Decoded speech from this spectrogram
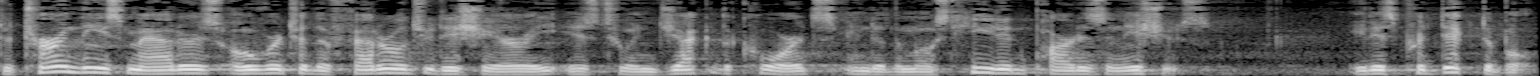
To turn these matters over to the federal judiciary is to inject the courts into the most heated partisan issues. It is predictable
